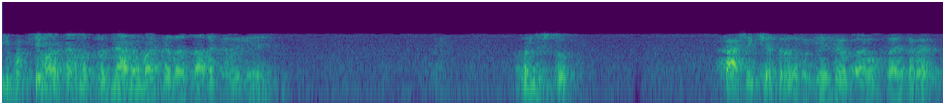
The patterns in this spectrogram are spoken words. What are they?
ಈ ಭಕ್ತಿ ಮಾರ್ಗ ಮತ್ತು ಜ್ಞಾನ ಮಾರ್ಗದ ಸಾಧಕರಿಗೆ ಒಂದಿಷ್ಟು ಕಾಶಿ ಕ್ಷೇತ್ರದ ಬಗ್ಗೆ ಹೇಳ್ತಾ ಹೋಗ್ತಾ ಇದ್ದಾರೆ.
